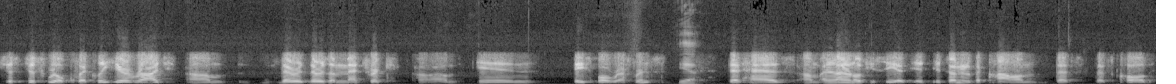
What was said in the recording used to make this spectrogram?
just, just real quickly here, Raj. Um, there, there's a metric um, in Baseball Reference. Yeah. That has, um, and I don't know if you see it, it. It's under the column that's that's called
